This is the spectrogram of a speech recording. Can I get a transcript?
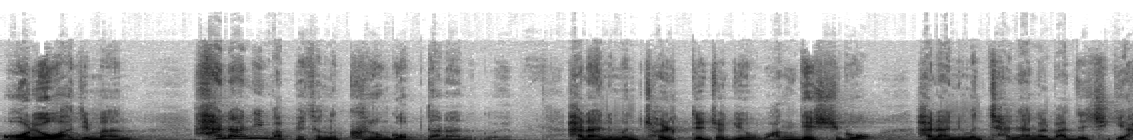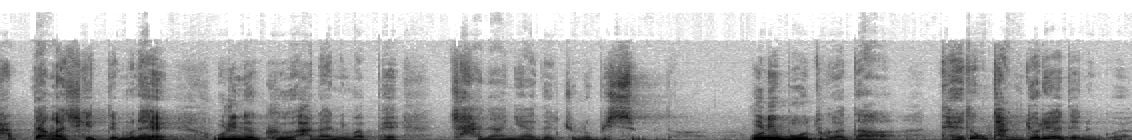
어려워하지만 하나님 앞에서는 그런 거 없다라는 거예요. 하나님은 절대적인 왕 되시고 하나님은 찬양을 받으시기에 합당하시기 때문에 우리는 그 하나님 앞에 찬양해야 될 줄로 믿습니다. 우리 모두가 다 대동단결해야 되는 거예요.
